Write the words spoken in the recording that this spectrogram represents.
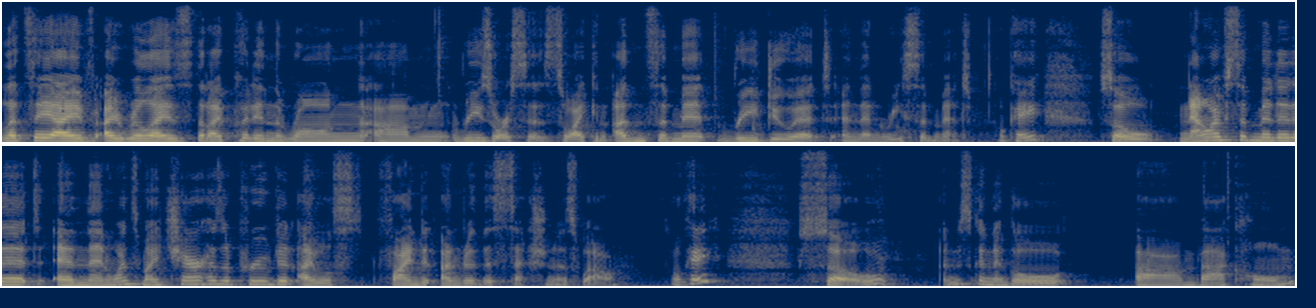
let's say I've I realize that I put in the wrong um, resources so I can unsubmit redo it and then resubmit okay? So now I've submitted it and then once my chair has approved it I will find it under this section as well okay? So I'm just gonna go um, back home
